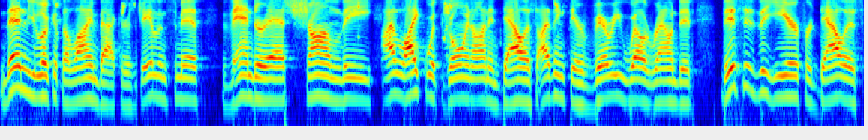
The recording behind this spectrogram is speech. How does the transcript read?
Then you look at the linebackers Jaylon Smith, Vander Esch, Sean Lee. I like what's going on in Dallas. I think they're very well rounded. This is the year for Dallas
